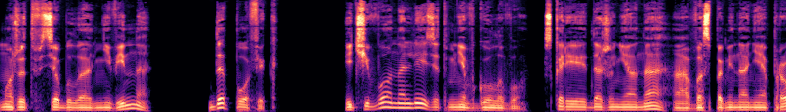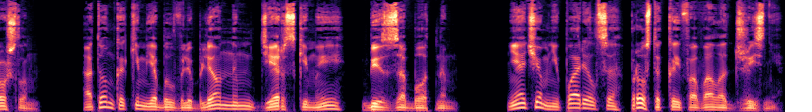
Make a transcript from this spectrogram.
Может, все было невинно? Да пофиг. И чего она лезет мне в голову? Скорее, даже не она, а воспоминания о прошлом. О том, каким я был влюбленным, дерзким и беззаботным. Ни о чем не парился, просто кайфовал от жизни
